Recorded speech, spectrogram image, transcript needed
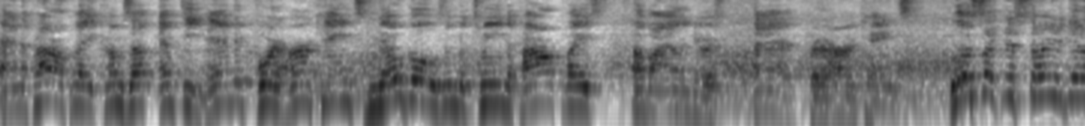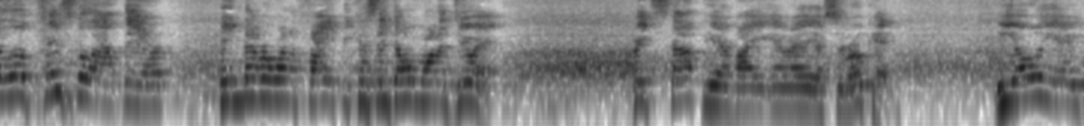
And the power play comes up empty-handed for the Hurricanes. No goals in between the power plays of Islanders and for the Hurricanes. Looks like they're starting to get a little physical out there. They never want to fight because they don't want to do it. Great stop here by Ilya Sorokin. We already,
